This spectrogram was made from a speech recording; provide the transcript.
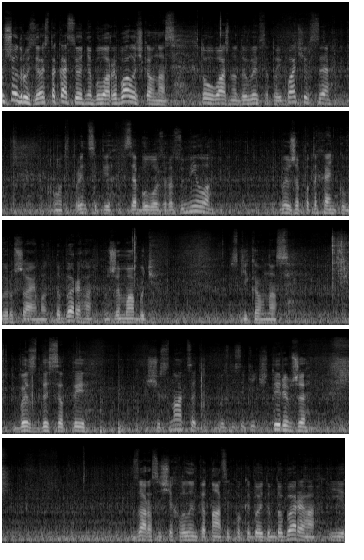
Ну що, друзі, ось така сьогодні була рибалочка в нас. Хто уважно дивився, той бачив все. От, в принципі, все було зрозуміло. Ми вже потихеньку вирушаємо до берега. Вже, мабуть, скільки в нас? Без 10 16, без 10 4 вже. Зараз ще хвилин 15, поки дійдемо до берега, і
